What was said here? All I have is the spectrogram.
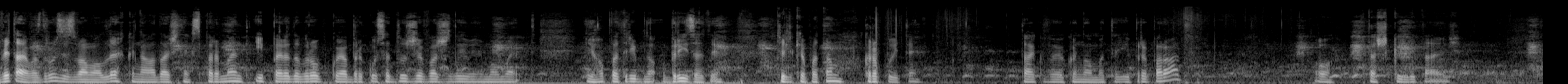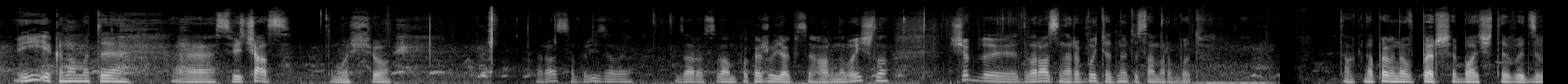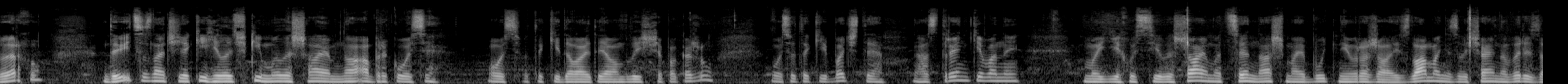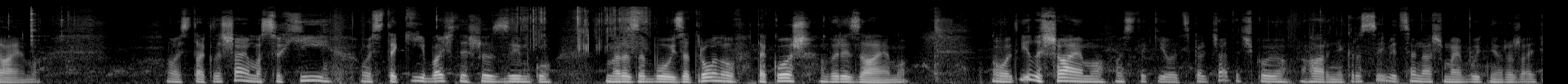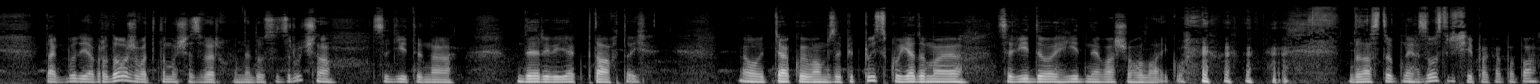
Вітаю вас, друзі! З вами Олег, канал Дачний експеримент. І перед обробкою абрикоса дуже важливий момент. Його потрібно обрізати, тільки потім кропити. Так ви економите і препарат. О, пташки літають. І економите е, свій час, тому що раз обрізали. Зараз вам покажу, як все гарно вийшло, щоб е, два рази не робити одну і ту саму роботу. Так, напевно, вперше бачите вид зверху. Дивіться, значить, які гілочки ми лишаємо на абрикосі. Ось отакі, давайте я вам ближче покажу. Ось отакі, бачите, гастренькі вони. Ми їх усі лишаємо. Це наш майбутній врожай. Зламані, звичайно, вирізаємо. Ось так лишаємо сухі, ось такі, бачите, що взимку мерзобой затронув, також вирізаємо. От, і лишаємо ось такі от з кольчаточкою, гарні, красиві. Це наш майбутній урожай. Так, буду я продовжувати, тому що зверху не досить зручно сидіти на дереві, як птах той. От, дякую вам за підписку. Я думаю, це відео гідне вашого лайку. До наступних зустрічей, пока-па-па.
